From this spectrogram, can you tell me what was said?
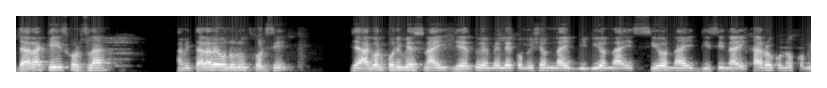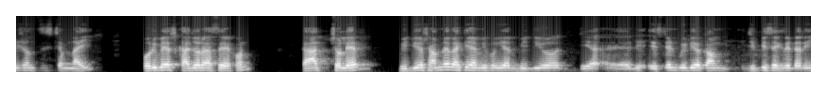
যারা কেস করছলা, আমি তারারে অনুরোধ করছি যে আগর পরিবেশ নাই, যেহেতু এমএলএ কমিশন নাই বিডিও নাই সিও নাই ডিসি নাই, কারও কোনো কমিশন সিস্টেম নাই, পরিবেশ কাজর আছে এখন, কাজ চলের। ভিডিও সামনে রাখি আমি কইয়ার BDO state BDO cum GP secretary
